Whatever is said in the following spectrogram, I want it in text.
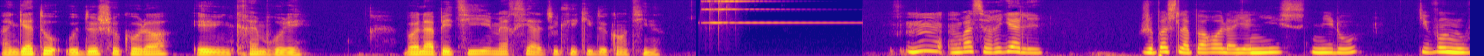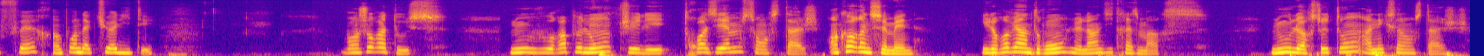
Un gâteau aux deux chocolats et une crème brûlée. Bon appétit, merci à toute l'équipe de cantine. Hum, on va se régaler. Je passe la parole à Yanis, Milo, qui vont nous faire un point d'actualité. Bonjour à tous. Nous vous rappelons que les troisièmes sont en stage. Encore une semaine. Ils reviendront le lundi 13 mars. Nous leur souhaitons un excellent stage.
